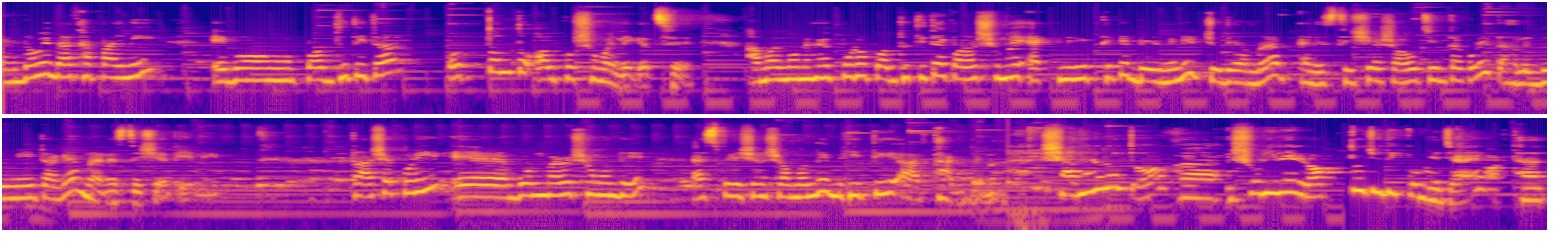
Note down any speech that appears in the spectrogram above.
একদমই ব্যথা পায়নি এবং পদ্ধতিটা অত্যন্ত অল্প সময় লেগেছে। আমার মনে হয় পুরো পদ্ধতিটা করার সময় এক মিনিট থেকে দেড় মিনিট যদি আমরা অ্যানেস্থেশিয়া সহ চিন্তা করি, তাহলে দু মিনিট আগে আমরা অ্যানেস্থেশিয়া দিয়ে নিই। তো আশা করি বোন মারার সম্বন্ধে অ্যাসপিরেশন সম্বন্ধে ভীতি আর থাকবে না। সাধারণত শরীরে রক্ত যদি কমে যায়, অর্থাৎ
